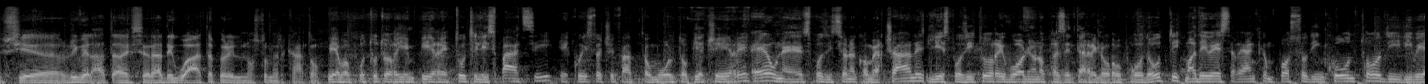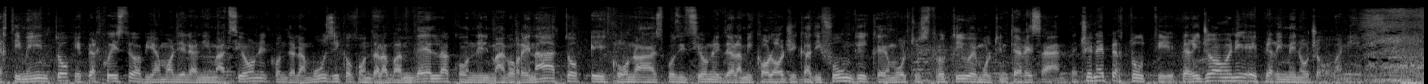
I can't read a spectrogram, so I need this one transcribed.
si è rivelata essere adeguata per il nostro mercato. Abbiamo potuto riempire tutti gli spazi e questo ci ha fatto molto piacere. È un'esposizione commerciale, gli espositori vogliono presentare i loro prodotti, ma deve essere anche un posto di incontro, di divertimento e per questo abbiamo delle animazioni con della musica, con della bandella, con il mago Renato e con un'esposizione della micologica di funghi che è molto istruttivo e molto interessante. Ce n'è per tutti, per i giovani e per i meno giovani.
